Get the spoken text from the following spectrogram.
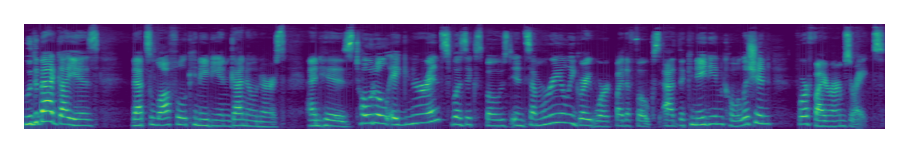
who the bad guy is. That's lawful Canadian gun owners. And his total ignorance was exposed in some really great work by the folks at the Canadian Coalition for Firearms Rights.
